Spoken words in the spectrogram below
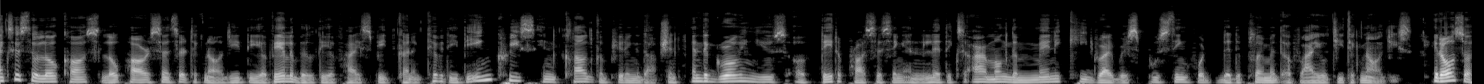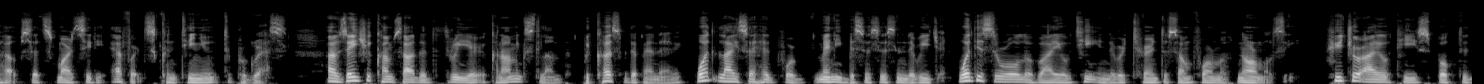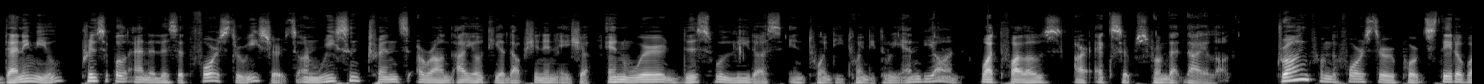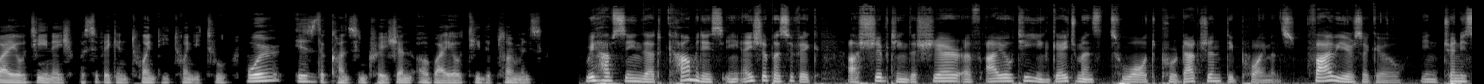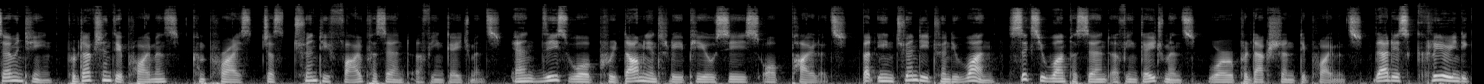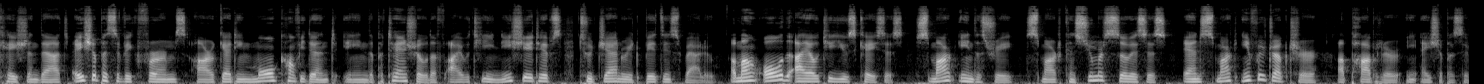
Access to low cost, low power sensor technology, the availability of high speed connectivity, the increase in cloud computing adoption, and the growing use of data processing analytics are among the many key drivers boosting for the deployment of IoT technologies. It also helps that smart city efforts continue to progress. As Asia comes out of the three year economic slump because of the pandemic, what lies ahead for many businesses in the region? What is the role of IoT in the return to some form of normalcy? Future IoT spoke to Danny Mew, principal analyst at Forrester Research, on recent trends around IoT adoption in Asia and where this will lead us in 2023 and beyond. What follows are excerpts from that dialogue. Drawing from the Forrester report State of IoT in Asia Pacific in 2022, where is the concentration of IoT deployments we have seen that companies in Asia Pacific are shifting the share of IoT engagements toward production deployments. Five years ago, in 2017, production deployments comprised just 25% of engagements, and these were predominantly POCs or pilots. But in 2021, 61% of engagements were production deployments. That is a clear indication that Asia Pacific firms are getting more confident in the potential of IoT initiatives to generate business value. Among all the IoT use cases, smart industry, smart consumer services, and smart infrastructure are popular in Asia Pacific.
